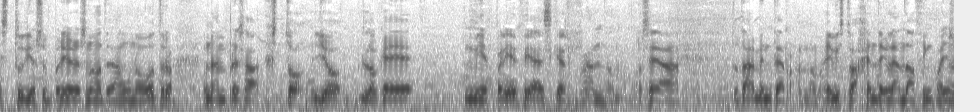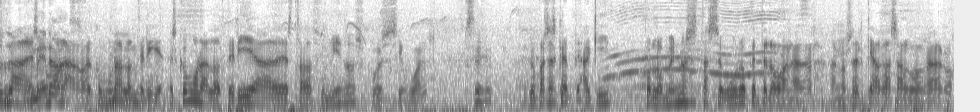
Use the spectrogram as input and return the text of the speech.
estudios superiores no te dan uno u otro. Una empresa. Esto yo lo que. Mi experiencia es que es random. O sea. Totalmente random. He visto a gente que le han dado cinco años Es, una, de es como, una, como una Mm, lotería. Es como la lotería de Estados Unidos, pues igual. Sí. Lo que pasa es que aquí por lo menos estás seguro que te lo van a dar, a no ser que hagas algo raro.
